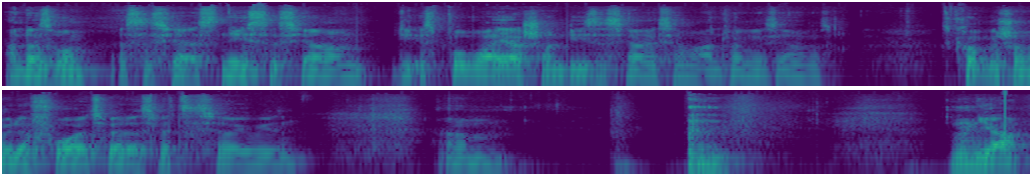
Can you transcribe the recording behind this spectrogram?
Andersrum, es ist ja erst nächstes Jahr und die ISPO war ja schon dieses Jahr, ist ja am Anfang des Jahres. Es kommt mir schon wieder vor, als wäre das letztes Jahr gewesen. Ähm, nun ja,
